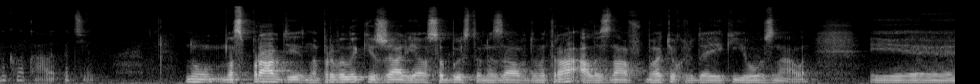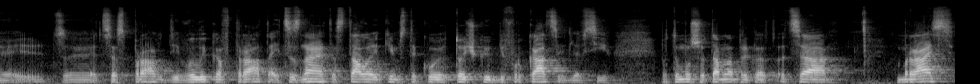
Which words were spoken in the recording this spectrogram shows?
викликали по тілу. Ну насправді, на превеликий жаль, я особисто не знав Дмитра, але знав багатьох людей, які його знали. І е, це, це справді велика втрата. І це, знаєте, стало якимось такою точкою біфуркації для всіх. Тому що там, наприклад, ця мразь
